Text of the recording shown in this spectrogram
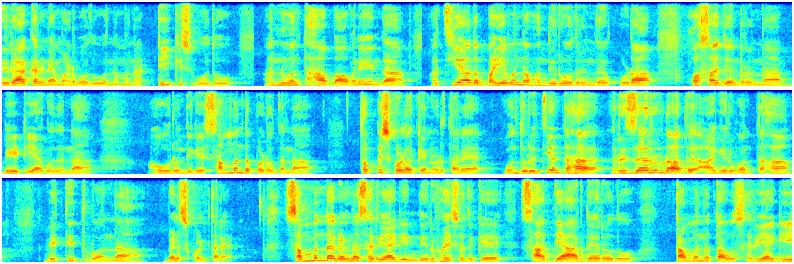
ನಿರಾಕರಣೆ ಮಾಡ್ಬೋದು, ನಮ್ಮನ್ನು ಟೀಕಿಸ್ಬೋದು ಅನ್ನುವಂತಹ ಭಾವನೆಯಿಂದ ಅತಿಯಾದ ಭಯವನ್ನು ಹೊಂದಿರುವುದರಿಂದ ಕೂಡ ಹೊಸ ಜನರನ್ನು ಭೇಟಿಯಾಗೋದನ್ನು ಅವರೊಂದಿಗೆ ಸಂಬಂಧ ಪಡೋದನ್ನು ತಪ್ಪಿಸ್ಕೊಳ್ಳೋಕ್ಕೆ ನೋಡ್ತಾರೆ. ಒಂದು ರೀತಿಯಂತಹ ರಿಸರ್ವ್ಡ್ ಅದು ಆಗಿರುವಂತಹ ವ್ಯಕ್ತಿತ್ವವನ್ನು ಬೆಳೆಸ್ಕೊಳ್ತಾರೆ. ಸಂಬಂಧಗಳನ್ನ ಸರಿಯಾಗಿ ನಿರ್ವಹಿಸೋದಕ್ಕೆ ಸಾಧ್ಯ ಆಗದೇ ಇರೋದು, ತಮ್ಮನ್ನು ತಾವು ಸರಿಯಾಗಿ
